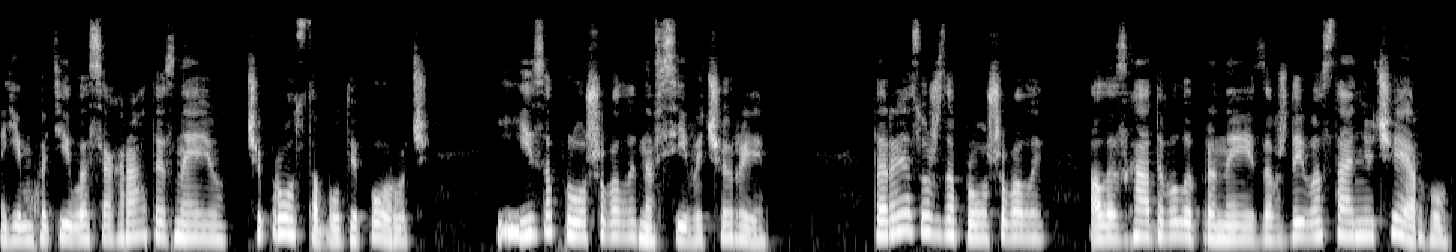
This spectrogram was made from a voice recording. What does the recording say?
Їм хотілося грати з нею чи просто бути поруч. Її запрошували на всі вечори. Терезу ж запрошували але згадували про неї завжди в останню чергу,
